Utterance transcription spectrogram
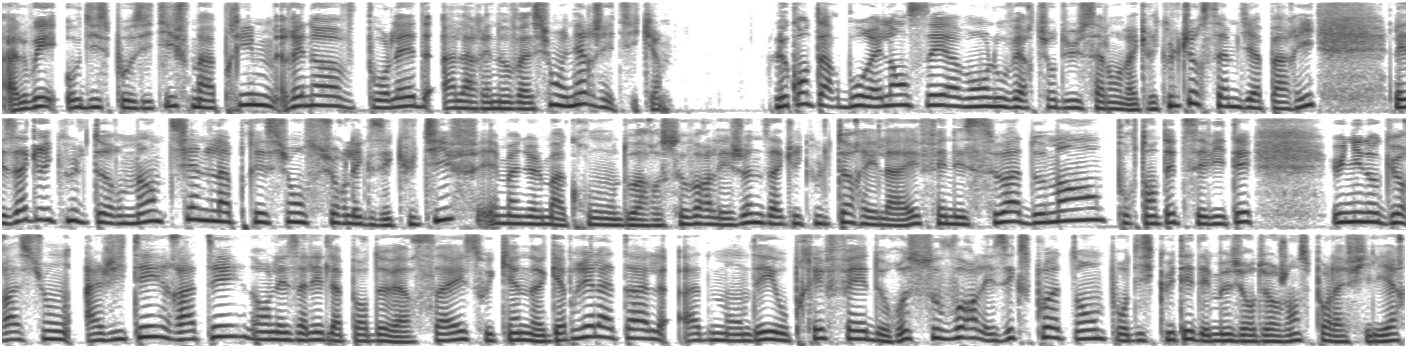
allouée au dispositif Ma Prime Rénove pour l'aide à la rénovation énergétique. Le compte à rebours est lancé avant l'ouverture du salon d'agriculture samedi à Paris. Les agriculteurs maintiennent la pression sur l'exécutif. Emmanuel Macron doit recevoir les jeunes agriculteurs et la FNSEA demain pour tenter de s'éviter une inauguration agitée, ratée dans les allées de la porte de Versailles. Ce week-end, Gabriel Attal a demandé au préfet de recevoir les exploitants pour discuter des mesures d'urgence pour la filière.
